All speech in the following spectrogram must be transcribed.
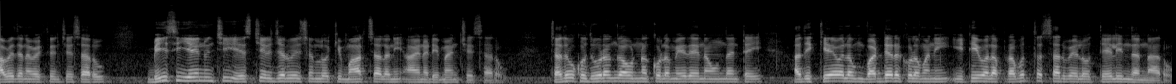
ఆవేదన వ్యక్తం చేశారు. బీసీఏ నుంచి ఎస్టీ రిజర్వేషన్లోకి మార్చాలని ఆయన డిమాండ్ చేశారు. చదువుకు దూరంగా ఉన్న కులం ఏదైనా ఉందంటే అది కేవలం వడ్డెర కులమని ఇటీవల ప్రభుత్వ సర్వేలో తేలిందన్నారు.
